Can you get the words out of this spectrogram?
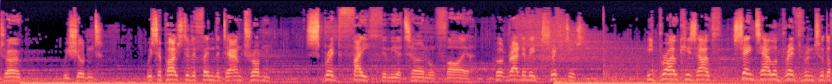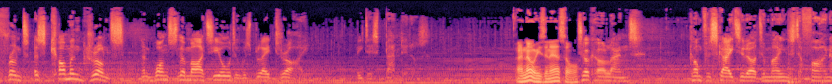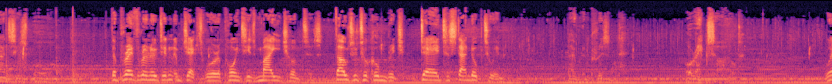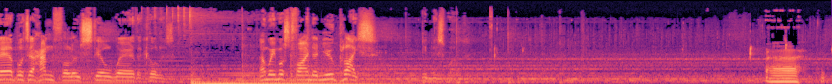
True. We shouldn't. We're supposed to defend the downtrodden, spread faith in the eternal fire. But Radovid tricked us. He broke his oath, sent our brethren to the front as common grunts, and once the mighty order was bled dry, he disbanded us. I know, he's an asshole. Took our lands, confiscated our domains to finance his war. The brethren who didn't object were appointed mage hunters. Those who took umbrage dared to stand up to him. They were imprisoned or exiled. We're but a handful who still wear the colours. And we must find a new place in this world. Uh,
